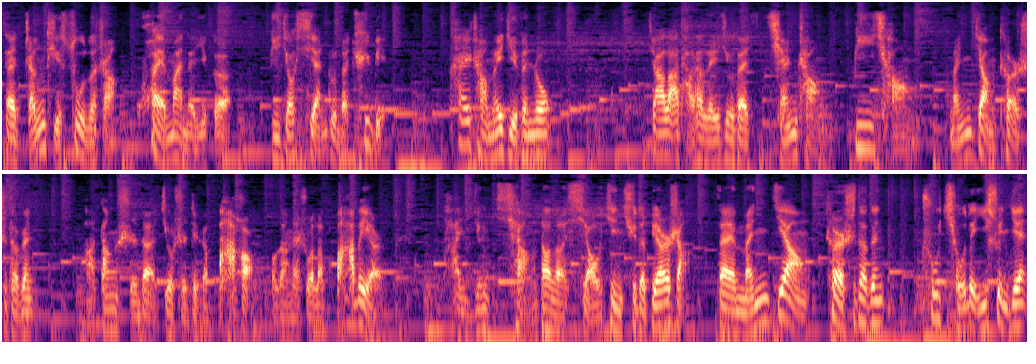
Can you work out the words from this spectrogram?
在整体速度上快慢的一个比较显著的区别。开场没几分钟，加拉塔特雷就在前场逼抢门将特尔施特根。啊，当时的就是这个八号，我刚才说了巴贝尔，他已经抢到了小禁区的边上，在门将特尔施特根出球的一瞬间，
